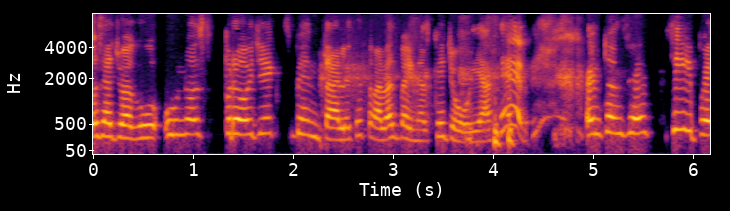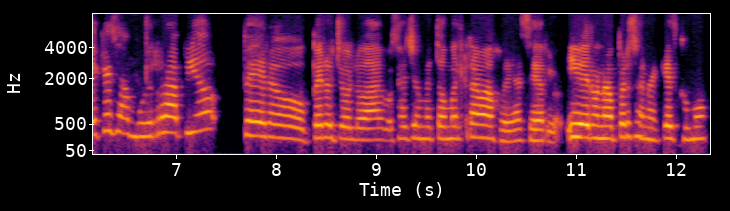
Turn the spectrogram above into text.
o sea, yo hago unos projects mentales de todas las vainas que yo voy a hacer. Entonces, sí, puede que sea muy rápido, pero, pero yo lo hago, o sea, yo me tomo el trabajo de hacerlo y ver una persona que es como,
